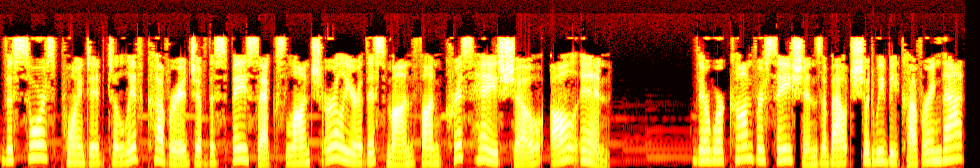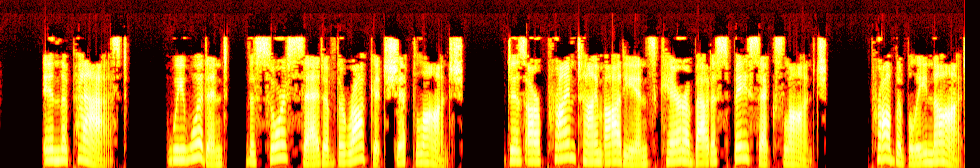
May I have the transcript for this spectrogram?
The source pointed to live coverage of the SpaceX launch earlier this month on Chris Hayes' show, All In. There were conversations about should we be covering that? In the past. We wouldn't, the source said of the rocket ship launch. Does our primetime audience care about a SpaceX launch? Probably not.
